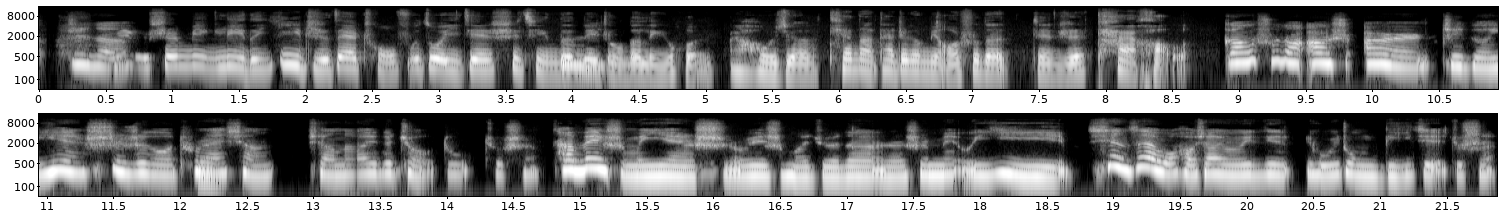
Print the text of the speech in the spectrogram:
是的，没有生命力的，一直在重复做一件事情的那种的灵魂。然后我觉得，天呐，他这个描述的简直太好了。刚说到二十二这个厌世，这个我突然想。想到一个角度，就是他为什么厌世，为什么觉得人生没有意义？现在我好像有一点有一种理解，就是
